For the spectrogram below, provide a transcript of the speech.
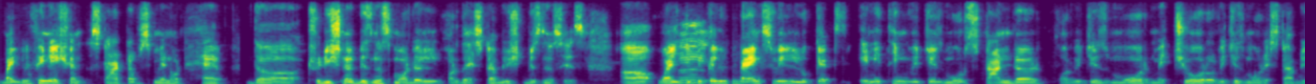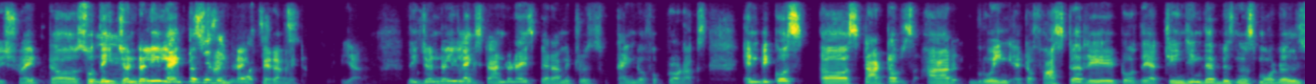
by definition, startups may not have the traditional business model or the established businesses. Uh, while mm. typically banks will look at anything which is more standard or which is more mature or which is more established, right? Uh, so they mm. generally like the standardized parameter. Yeah they generally mm. like hmm. standardized parameters kind of a products and because uh, startups are growing at a faster rate or they are changing their business models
